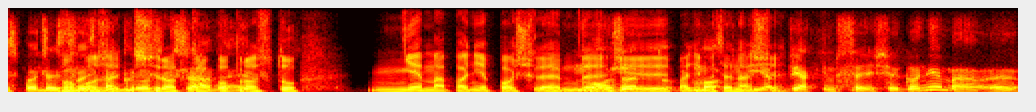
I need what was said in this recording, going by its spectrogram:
Społeczeństwo Bo może jest tak środka po prostu nie ma, panie pośle, Może, y, panie mecenasie. W jakim sensie go nie ma? E, e,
